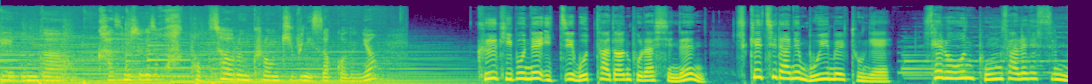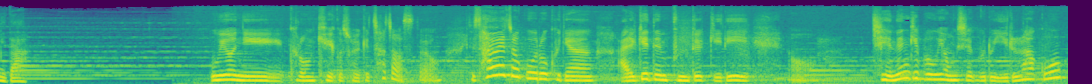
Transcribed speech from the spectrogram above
이렇게 뭔가 가슴 속에서 확 벅차오른 그런 기분이 있었거든요. 그 기분을 잊지 못하던 보라 씨는 스케치라는 모임을 통해 새로운 봉사를 했습니다. 우연히 그런 기회가 저에게 찾아왔어요. 사회적으로 그냥 알게 된 분들끼리 어, 재능 기부 형식으로 일을 하고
